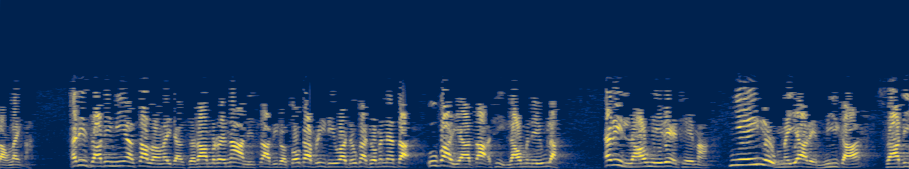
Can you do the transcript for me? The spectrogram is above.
လောင်လိုက်မှာ အဲ့ဒီဇာတိမီးကစလောင်လိုက်တာဇရာမရဏကနေစပြီးတော့တောကပရိဒေဝဒုက္ခဒေါမနတဥပယာတအထိလောင်မနေဘူးလားအဲ့ဒီလောင်နေတဲ့အထဲမှာငြိမ့်လို့မရတဲ့မီးကဇာတိ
